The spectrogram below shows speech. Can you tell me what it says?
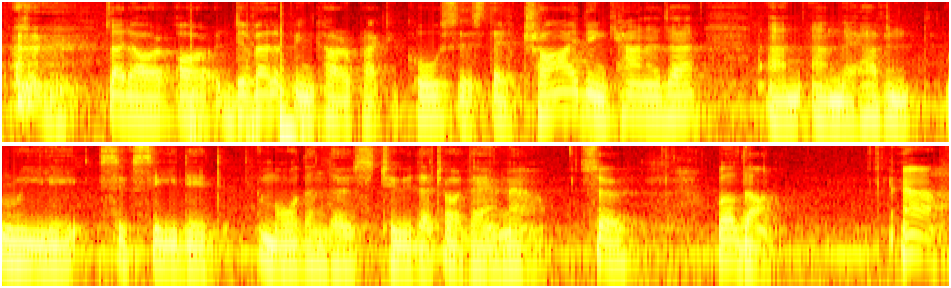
that are, are developing chiropractic courses. They've tried in Canada and, and they haven't really succeeded more than those two that are there now. So, well done. Now,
